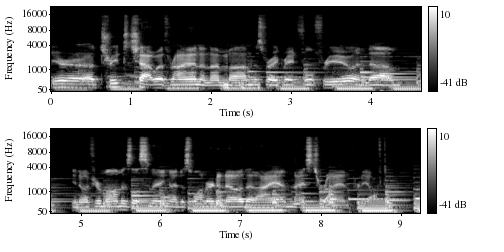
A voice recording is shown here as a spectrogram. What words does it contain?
You're a treat to chat with ryan and i'm, uh, I'm just very grateful for you. And um, you know if your mom is listening i just want her to know that i am nice to ryan pretty often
